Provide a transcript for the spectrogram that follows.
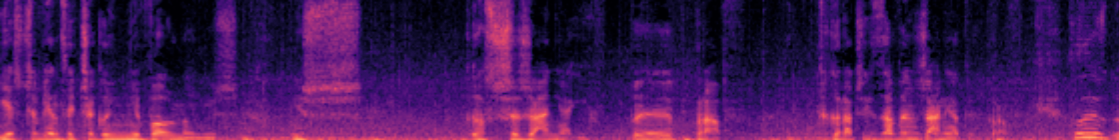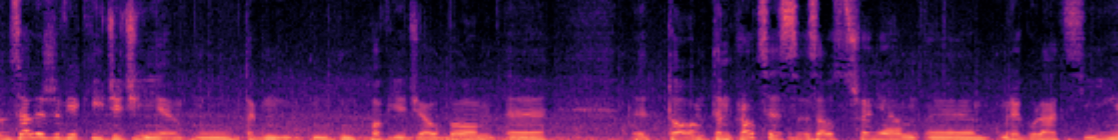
jeszcze więcej, czego im nie wolno, niż, niż rozszerzania ich e, praw, tylko raczej zawężania tych praw. To zależy w jakiej dziedzinie, mm, tak bym powiedział, bo e, to ten proces zaostrzenia e, regulacji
